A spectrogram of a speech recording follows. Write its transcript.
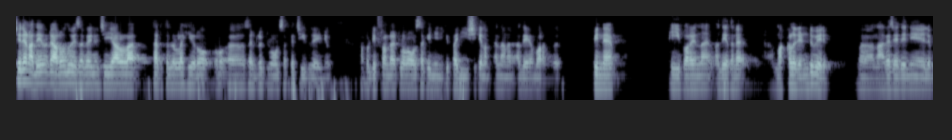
ശരിയാണ്. അദ്ദേഹം ഒരു അറുപത് വയസ്സൊക്കെ കഴിഞ്ഞു ചെയ്യാനുള്ള തരത്തിലുള്ള ഹീറോ സെൻട്രിക് റോൾസ് ഒക്കെ ചെയ്തു കഴിഞ്ഞു. അപ്പൊ ഡിഫറെന്റ് ആയിട്ടുള്ള റോൾസ് ഒക്കെ ഇനി എനിക്ക് പരീക്ഷിക്കണം എന്നാണ് അദ്ദേഹം പറഞ്ഞത്. പിന്നെ ഈ പറയുന്ന അദ്ദേഹത്തിന്റെ മക്കൾ രണ്ടുപേരും നാഗചൈതന്യ നാഗചൈതന്യയായാലും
